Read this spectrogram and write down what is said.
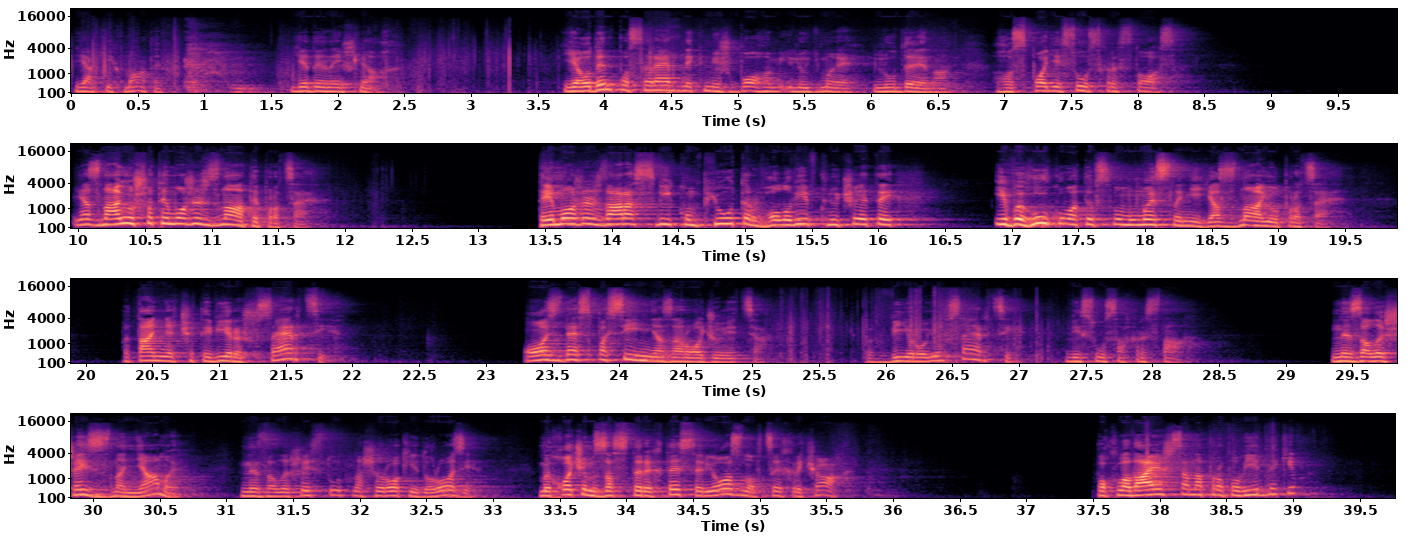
Як їх мати? Єдиний шлях. Є один посередник між Богом і людьми людина, Господь Ісус Христос. Я знаю, що ти можеш знати про це. Ти можеш зараз свій комп'ютер в голові включити і вигукувати в своєму мисленні. Я знаю про це. Питання, чи ти віриш в серці? Ось де спасіння зароджується. Вірою в серці в Ісуса Христа. Не залишись знаннями, не залишись тут на широкій дорозі. Ми хочемо застерегти серйозно в цих речах. Покладаєшся на проповідників,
